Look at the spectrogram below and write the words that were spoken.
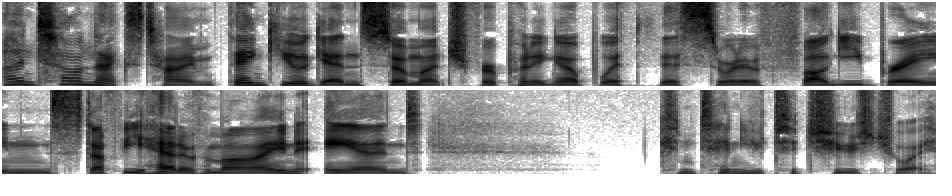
Until next time, thank you again so much for putting up with this sort of foggy brain, stuffy head of mine and continue to choose joy.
